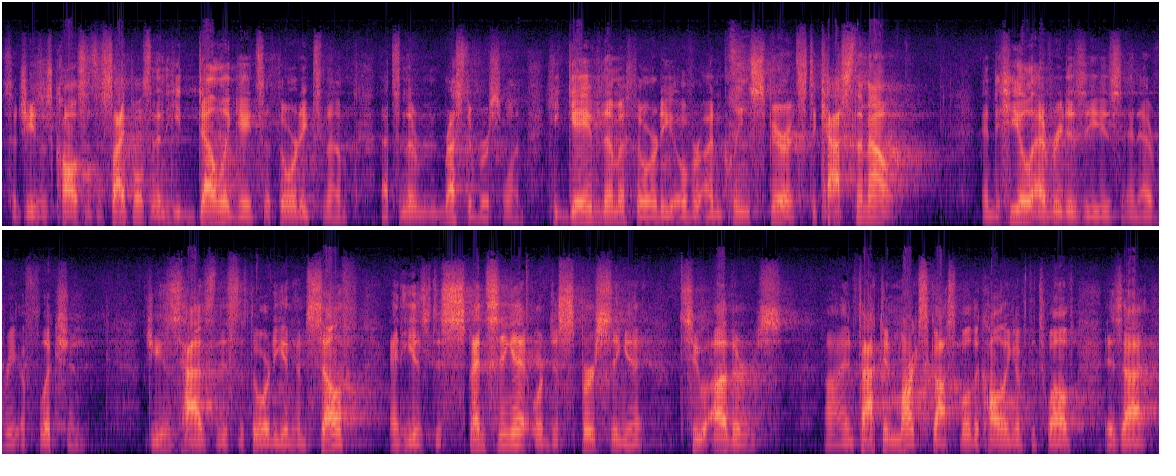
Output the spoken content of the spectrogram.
So, Jesus calls his disciples and then he delegates authority to them. That's in the rest of verse 1. He gave them authority over unclean spirits to cast them out and to heal every disease and every affliction. Jesus has this authority in himself, and he is dispensing it or dispersing it to others. Uh, in fact, in Mark's gospel, the calling of the 12 is that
